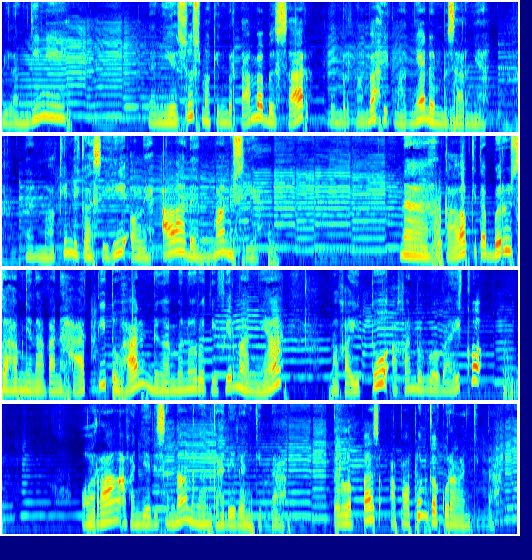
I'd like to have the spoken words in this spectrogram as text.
bilang gini. Dan Yesus makin bertambah besar dan bertambah hikmatnya dan besarnya. Dan makin dikasihi oleh Allah dan manusia. Nah, kalau kita berusaha menyenangkan hati Tuhan dengan menuruti firman-Nya, maka itu akan berbuah baik kok. Orang akan jadi senang dengan kehadiran kita terlepas apa pun kekurangan kita.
